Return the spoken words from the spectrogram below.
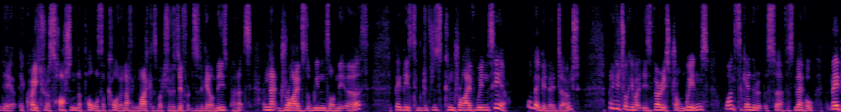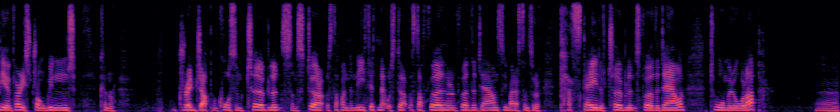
the equator is hot and the poles are cold. They're nothing like as much of a difference as we get on these planets, and that drives the winds on the Earth. Maybe these temperatures can drive winds here. Or maybe they don't. But if you're talking about these very strong winds, once again they're at the surface level, but maybe a very strong wind can dredge up and cause some turbulence and stir up the stuff underneath it, and that would stir up the stuff further and further down. So you might have some sort of cascade of turbulence further down to warm it all up. Hmm,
